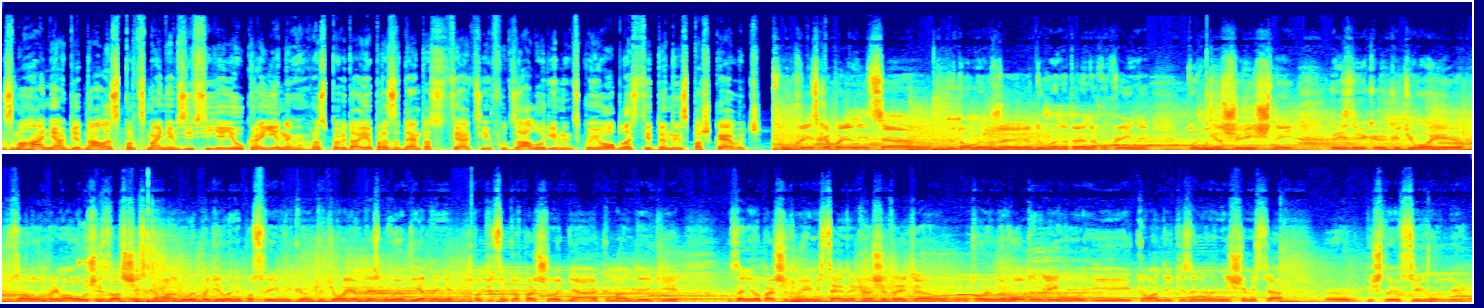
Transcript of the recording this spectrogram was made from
Змагання об'єднали спортсменів зі всієї України, розповідає президент Асоціації футзалу Рівненської області Денис Пашкевич. Українська паляниця відомий вже, я думаю, на теренах України турнір щорічний, різні вікові категорії. Загалом приймало участь 26 команд, були поділені по своїм віковим категоріям, десь були об'єднані. По підсумках першого дня команди, які зайняли перші другі місця і найкраща третя, утворили Голден Лігу, і команди, які зайняли нижчі місця, е, пішли в Сільвер Лігу.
